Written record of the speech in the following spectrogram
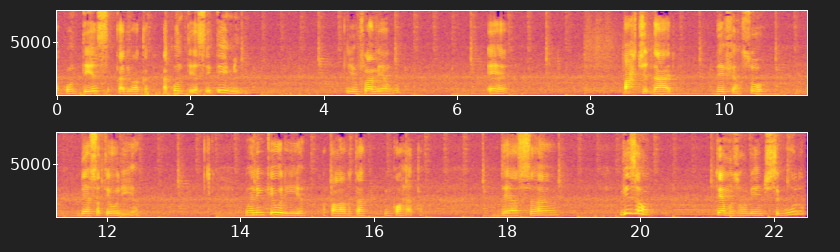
aconteça, carioca aconteça e termine. E o Flamengo é partidário, defensor dessa teoria. Não é nem teoria, a palavra está incorreta. Dessa visão. Temos um ambiente seguro,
